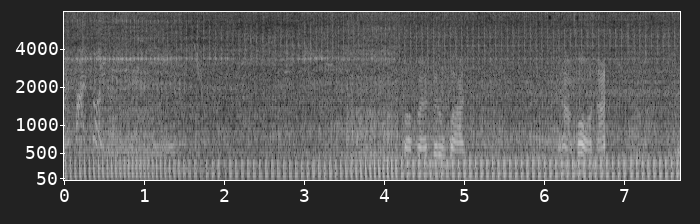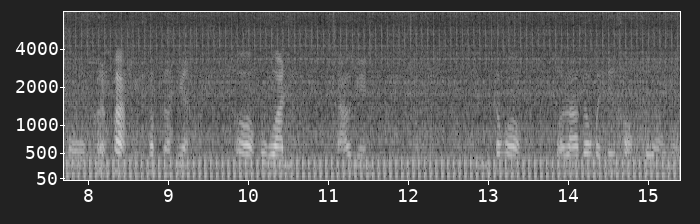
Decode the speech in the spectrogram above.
ไปฝากหน่อยพอแฟนไปโรงพยาบาลหาหมอนัดโอ้โหเกิดมากครับตอนเนี้ยก็ทุกวัน ช้าเย็นต้องออกเพราะเราต้องไปซื้อของซื้ออะไรเนี่ย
